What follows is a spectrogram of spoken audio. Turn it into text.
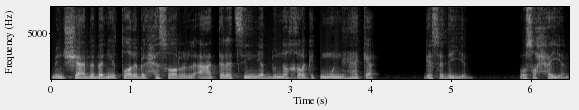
من شعب بني طالب الحصار اللي قعد ثلاث سنين يبدو إنها خرجت منهكة جسديا وصحيا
